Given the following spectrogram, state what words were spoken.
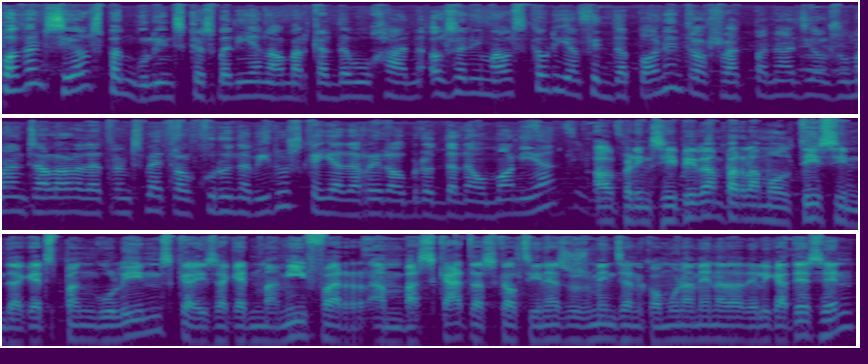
Poden ser els pangolins que es venien al mercat de Wuhan els animals que haurien fet de pont entre els ratpenats i els humans a l'hora de transmetre el coronavirus que hi ha darrere el brot de pneumònia? Al principi van parlar moltíssim d'aquests pangolins, que és aquest mamífer amb escates que els xinesos mengen com una mena de delicatessen,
